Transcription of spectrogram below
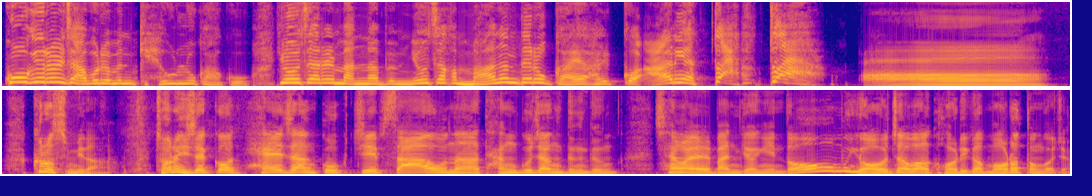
고기를 잡으려면 개울로 가고, 여자를 만나면 여자가 많은 데로 가야 할 거 아니야. 따! 따! 아, 그렇습니다. 저는 이제껏 해장국집, 사우나, 당구장 등등 생활 반경이 너무 여자와 거리가 멀었던 거죠.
